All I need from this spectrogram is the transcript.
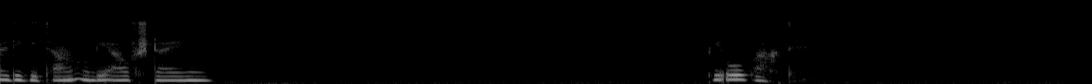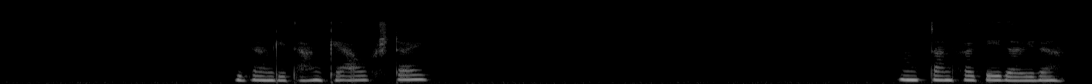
All die Gedanken, die aufsteigen. Beobachte. Wie dein Gedanke aufsteigt und dann vergeht er wieder.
